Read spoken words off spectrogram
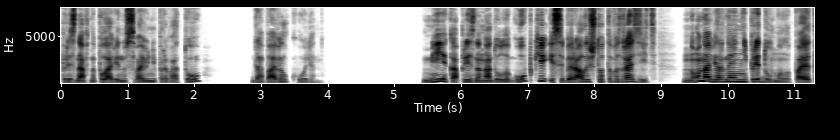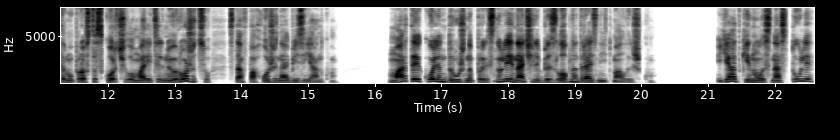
Признав наполовину свою неправоту, добавил Колин. Мия капризно надула губки и собиралась что-то возразить — но, наверное, не придумала, поэтому просто скорчила уморительную рожицу, став похожей на обезьянку. Марта и Колин дружно прыснули и начали беззлобно дразнить малышку. Я откинулась на стуле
